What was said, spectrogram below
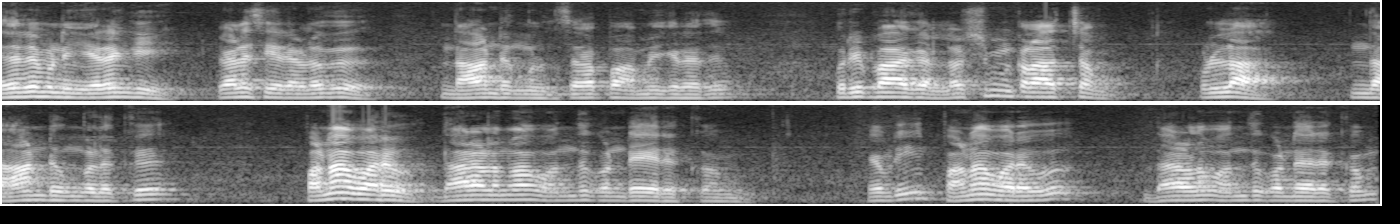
எதிலுமே நீங்கள் இறங்கி வேலை செய்கிற அளவுக்கு இந்த ஆண்டு உங்களுக்கு சிறப்பாக அமைகிறது. குறிப்பாக லட்சுமி கலாச்சம் உள்ள இந்த ஆண்டு உங்களுக்கு பண வரவு தாராளமாக வந்து கொண்டே இருக்கும். எப்படி? பண வரவு தாராளமாக வந்து கொண்டே இருக்கும்.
